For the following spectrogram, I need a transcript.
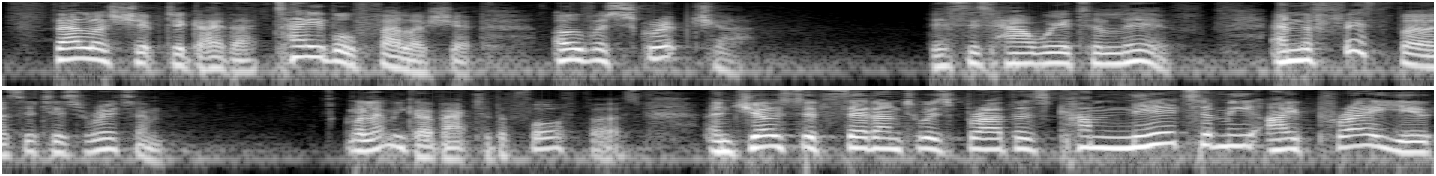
fellowship together, table fellowship over scripture. This is how we're to live. And the fifth verse, it is written, Well, let me go back to the fourth verse. And Joseph said unto his brothers, Come near to me, I pray you.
